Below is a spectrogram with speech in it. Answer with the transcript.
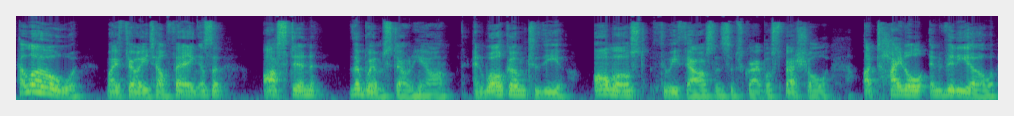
Hello, my fairy tale fangs, Austin the Brimstone here, and welcome to the almost 3,000 subscriber special, a title and video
